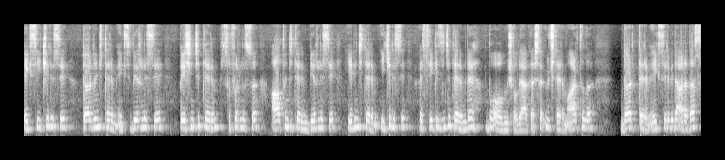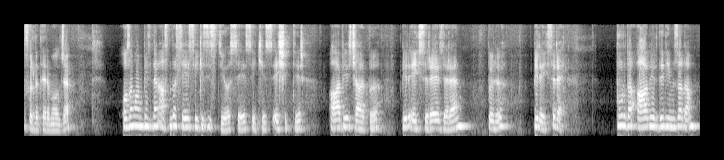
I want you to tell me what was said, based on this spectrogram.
eksi ikilisi, dördüncü terim eksi birlisi, beşinci terim sıfırlısı, altıncı terim birlisi, yedinci terim ikilisi ve sekizinci terim de bu olmuş oluyor arkadaşlar. Üç terim artılı, dört terim eksili bir de arada sıfırlı terim olacak. O zaman bizden aslında S8 istiyor. S8 eşittir. A1 çarpı 1 eksi R üzeri bölü 1 eksi R. Burada A1 dediğimiz adam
